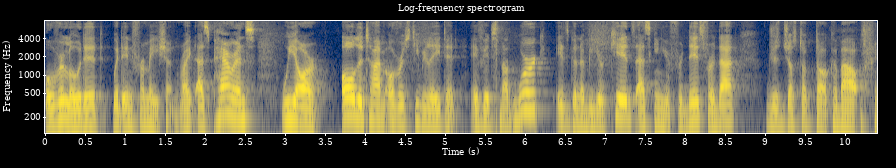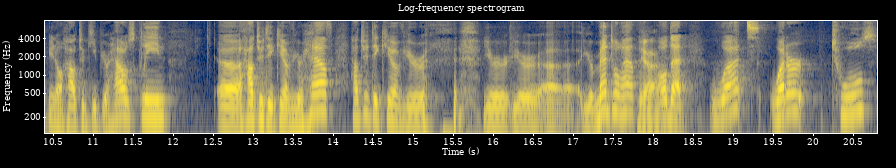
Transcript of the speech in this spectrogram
overloaded with information, right? As parents, we are all the time overstimulated. If it's not work, it's gonna be your kids asking you for this, for that. Just just talk talk about you know how to keep your house clean, uh, how to take care of your health, how to take care of your your your uh, your mental health, yeah. all that. What what are tools?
